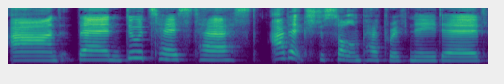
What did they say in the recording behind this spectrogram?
and then do a taste test. Add extra salt and pepper if needed.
